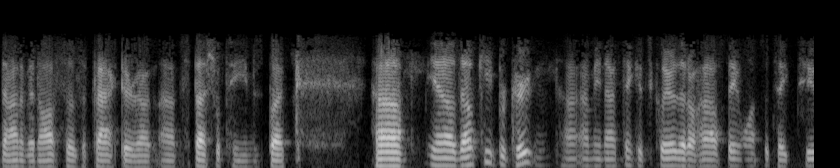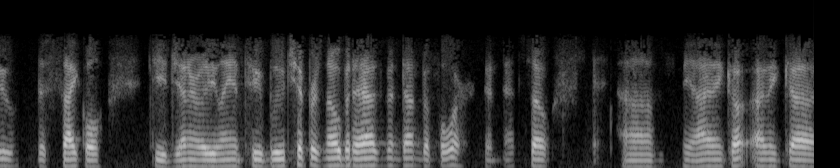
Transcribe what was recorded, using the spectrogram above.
Donovan also is a factor on, on special teams, but uh, you know they'll keep recruiting. I mean, I think it's clear that Ohio State wants to take two this cycle. Do you generally land two blue chippers? No, but it has been done before, and, and so um, yeah, I think I think uh,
